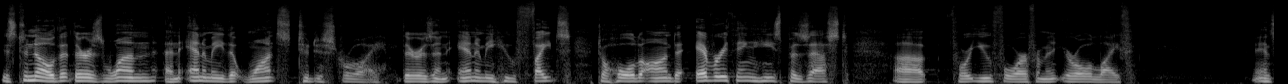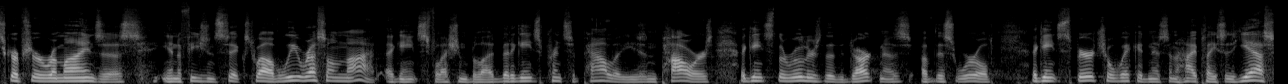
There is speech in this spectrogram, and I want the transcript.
is to know that there is one, an enemy that wants to destroy. There is an enemy who fights to hold on to everything he's possessed uh, for you for from your old life. And scripture reminds us in Ephesians 6 12, we wrestle not against flesh and blood, but against principalities and powers, against the rulers of the darkness of this world, against spiritual wickedness in high places. Yes,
